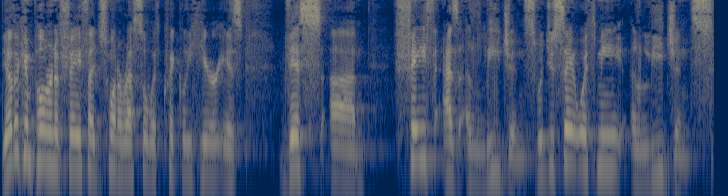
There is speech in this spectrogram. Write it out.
The other component of faith I just want to wrestle with quickly here is this um, faith as allegiance. Would you say it with me? Allegiance.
